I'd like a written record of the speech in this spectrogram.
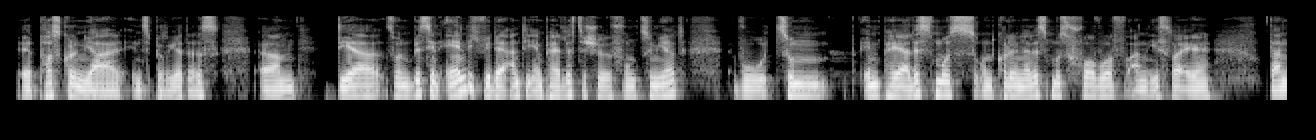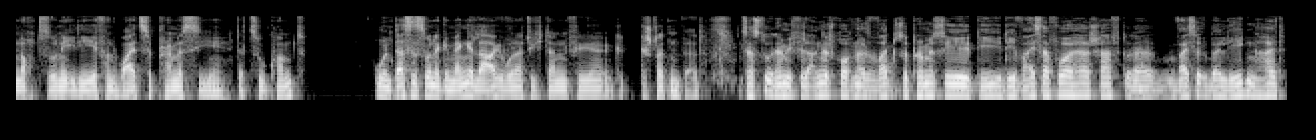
äh, postkolonial inspiriert ist, ähm, der so ein bisschen ähnlich wie der anti-imperialistische funktioniert, wo zum Imperialismus und Kolonialismusvorwurf an Israel dann noch so eine Idee von White Supremacy dazukommt. Und das ist so eine Gemengelage, wo natürlich dann viel gestritten wird. Jetzt hast du unheimlich viel angesprochen, also White Supremacy, die Idee weißer Vorherrschaft oder weißer Überlegenheit.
